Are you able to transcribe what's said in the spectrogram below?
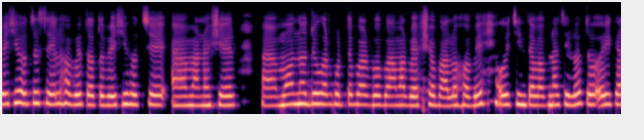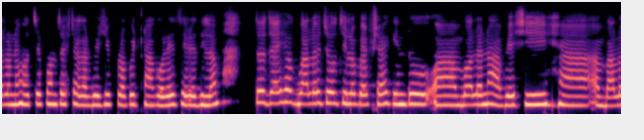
বেশি হচ্ছে সেল হবে, তত বেশি হচ্ছে মানুষের মন জোগাড় করতে পারব বা আমার ব্যবসা ভালো হবে, ওই চিন্তা ভাবনা ছিল। তো এই কারণে হচ্ছে পঞ্চাশ টাকার বেশি প্রফিট না করে ছেড়ে দিলাম। তো যাই হোক, ভালোই চলছিল ব্যবসা। কিন্তু বলে না, বেশি ভালো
